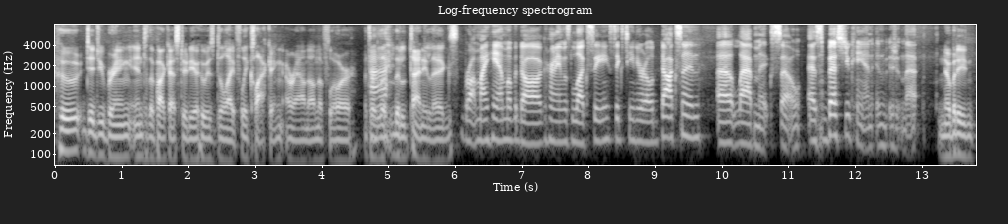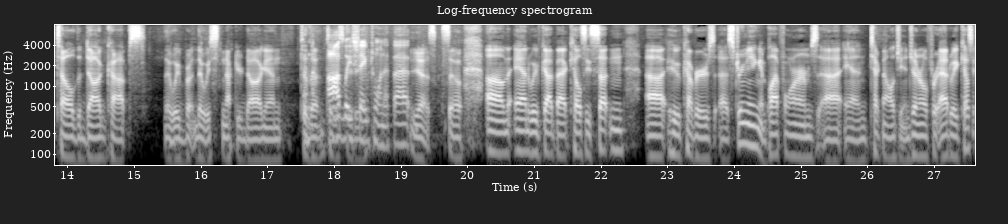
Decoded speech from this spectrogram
Who did you bring into the podcast studio who is delightfully clacking around on the floor with her little, little tiny legs? Brought my ham of a dog. Her name is Luxie, 16 year old dachshund uh, lab mix. So, as best you can, envision that. Nobody tell the dog cops that we that we snuck your dog in to the to Oddly studio. shaped one at that. Yes. So, um, and we've got back Kelsey Sutton, uh, who covers uh, streaming and platforms uh, and technology in general for Adweek. Kelsey,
